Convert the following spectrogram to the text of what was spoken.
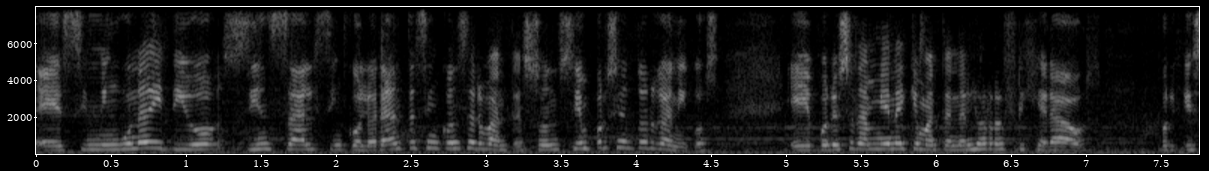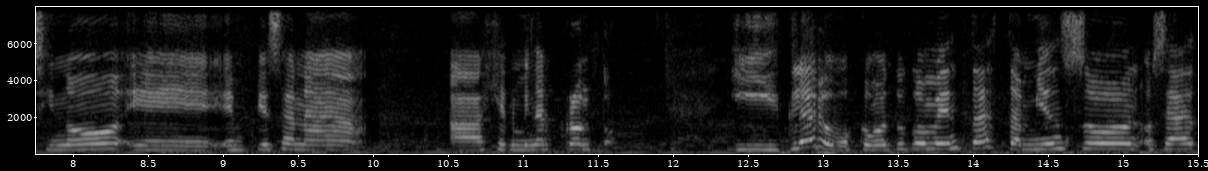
eh, sin ningún aditivo, sin sal, sin colorantes, sin conservantes, son 100% orgánicos. por eso también hay que mantenerlos refrigerados, porque si no empiezan a, a germinar pronto. Y claro, como tú comentas, también son, o sea,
